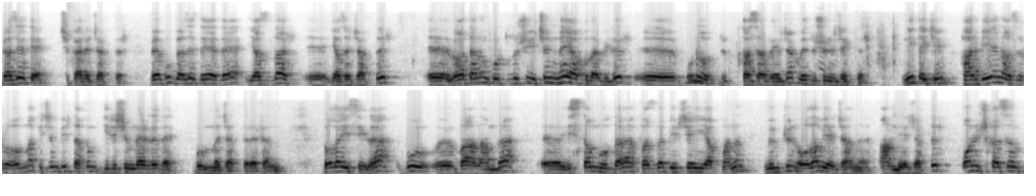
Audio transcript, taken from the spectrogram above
gazete çıkaracaktır. Ve bu gazeteye de yazılar e, yazacaktır. E, vatanın kurtuluşu için ne yapılabilir? E, bunu tasarlayacak ve düşünecektir. Nitekim Harbiye Nazırı olmak için bir takım girişimlerde de bulunacaktır efendim. Dolayısıyla bu e, bağlamda e, İstanbul'da fazla bir şey yapmanın mümkün olamayacağını anlayacaktır. 13 Kasım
